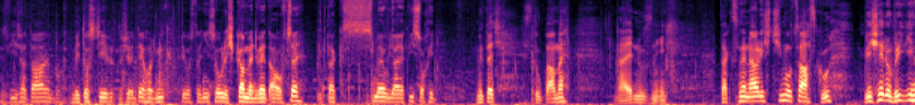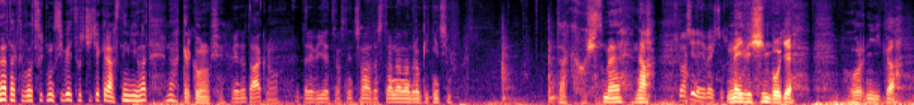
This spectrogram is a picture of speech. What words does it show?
zvířata nebo bytosti, protože ty horník, ty ostatní jsou liška, medvěd a ovce, tak jsme udělali jaký sochy. My teď stoupáme na jednu z nich. Tak jsme na liščím ocásku. Když je dobrý výhled, tak to odsud musí být určitě krásný výhled na Krkonoše. Je to tak, no. Je tady vidět vlastně celá ta strana nad Rokytnicí. Tak už jsme na jsme asi co jsme nejvyšším bodě horníka.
